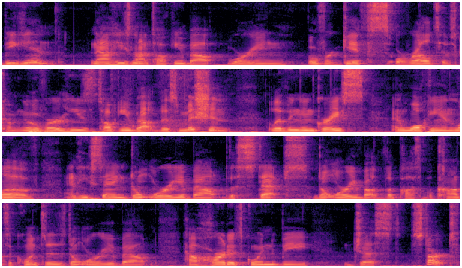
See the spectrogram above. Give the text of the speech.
Begin. Now, he's not talking about worrying over gifts or relatives coming over. He's talking about this mission, living in grace and walking in love. And he's saying, don't worry about the steps. Don't worry about the possible consequences. Don't worry about how hard it's going to be just start.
